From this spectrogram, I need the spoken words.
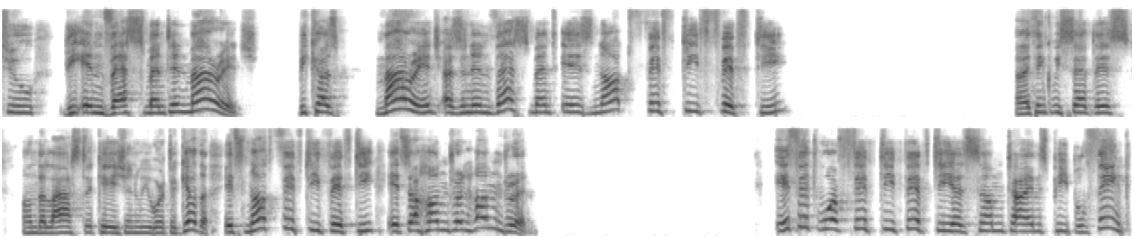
to the investment in marriage because marriage as an investment is not 50 50 and I think we said this on the last occasion we were together. It's not 50 50, it's 100 100. If it were 50 50, as sometimes people think,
